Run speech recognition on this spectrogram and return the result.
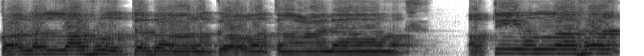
قال الله تبارك وتعالى أطيعوا الله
